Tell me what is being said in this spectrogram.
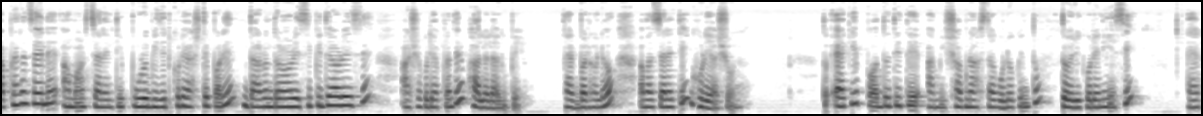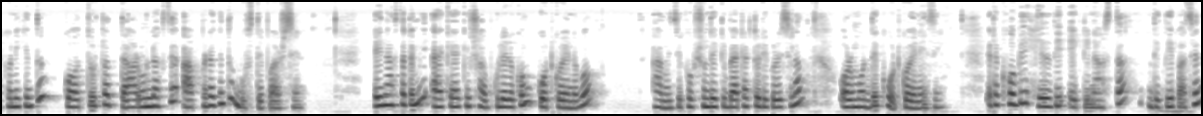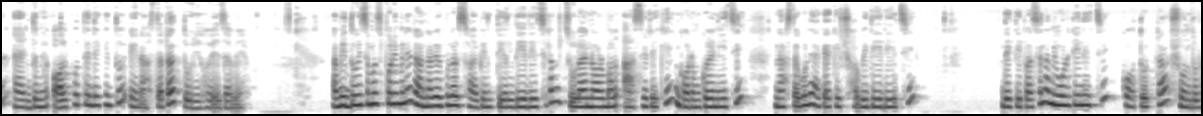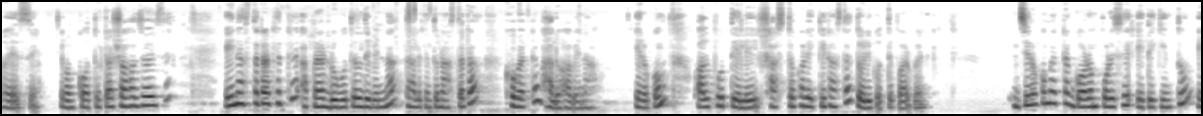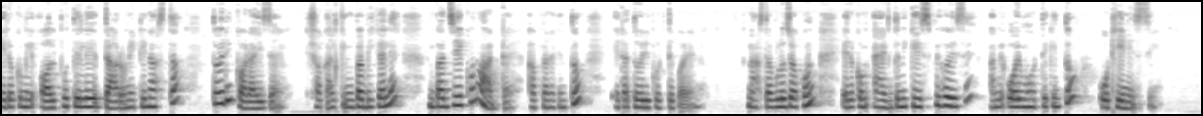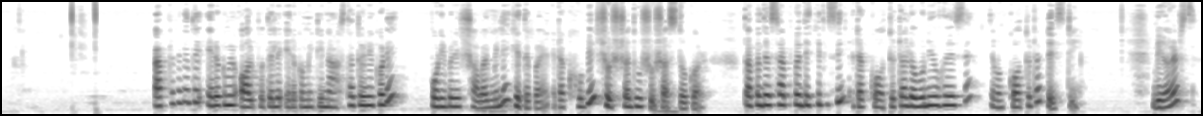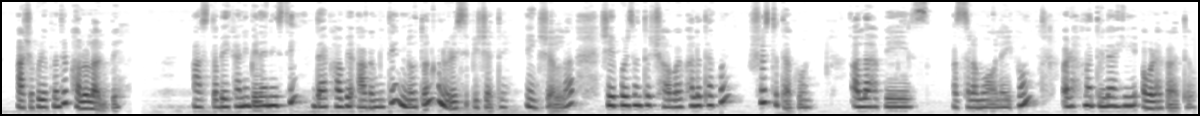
আপনারা চাইলে আমার চ্যানেলটি পুরো ভিজিট করে আসতে পারেন। দারুণ দারুণ রেসিপি দেওয়া রয়েছে। আশা করি আপনাদের ভালো লাগবে। একবার হলেও আমার চ্যানেলটি ঘুরে আসুন। তো একই পদ্ধতিতে আমি সব নাস্তাগুলো কিন্তু তৈরি করে নিয়েছি। এখনই কিন্তু কতটা দারুণ লাগছে আপনারা কিন্তু বুঝতে পারছেন। এই নাস্তাটা আমি একে একে সবগুলো এরকম কোট করে নেব। আমি যে খুব সুন্দর একটি ব্যাটার তৈরি করেছিলাম, ওর মধ্যে কোট করে নিয়েছি। এটা খুবই হেলদি একটি নাস্তা, দেখতেই পাচ্ছেন একদমই অল্প তেলে কিন্তু এই নাস্তাটা তৈরি হয়ে যাবে। আমি দুই চামচ পরিমাণে রান্না রেগুলার সয়াবিন তেল দিয়ে দিয়েছিলাম, চুলায় নর্মাল আঁচে রেখে গরম করে নিয়েছি। নাস্তাগুলো এক একে সবই দিয়ে দিয়েছি। দেখতে পাচ্ছেন আমি উল্টিয়ে নিচ্ছি কতটা সুন্দর হয়েছে এবং কতটা সহজ হয়েছে। এই নাস্তাটার ক্ষেত্রে আপনারা ডুবো তেল দেবেন না, তাহলে কিন্তু নাস্তাটা খুব একটা ভালো হবে না। এরকম অল্প তেলে স্বাস্থ্যকর একটি নাস্তা তৈরি করতে পারবেন। যেরকম একটা গরম পড়েছে, এতে কিন্তু এরকমই অল্প তেলে দারুণ একটি নাস্তা তৈরি করাই যায়। সকাল কিংবা বিকালে বা যে কোনো আড্ডায় আপনারা কিন্তু এটা তৈরি করতে পারেন। নাস্তাগুলো যখন এরকম একদমই ক্রিস্পি হয়েছে, আমি ওই মুহূর্তে কিন্তু উঠিয়ে নিচ্ছি। আপনারা কিন্তু এরকমই অল্প তেলে এরকম একটি নাস্তা তৈরি করে পরিবারের সবাই মিলে খেতে পারেন। এটা খুবই সুস্বাদু, সুস্বাস্থ্যকর। তো আপনাদের সার্ভ করে দেখিয়ে দিচ্ছি এটা কতটা লোভনীয় হয়েছে এবং কতটা টেস্টি। বিয়ার্স আশা করি আপনাদের ভালো লাগবে। আজ তবে এখানে বিদায় নিচ্ছি। দেখা হবে আগামীতে নতুন কোনো রেসিপির সাথে। ইনশাল্লাহ সেই পর্যন্ত সবাই ভালো থাকুন, সুস্থ থাকুন। আল্লাহ হাফিজ। আসসালামু আলাইকুম রহমতুল্লাহি আবরাকাতু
